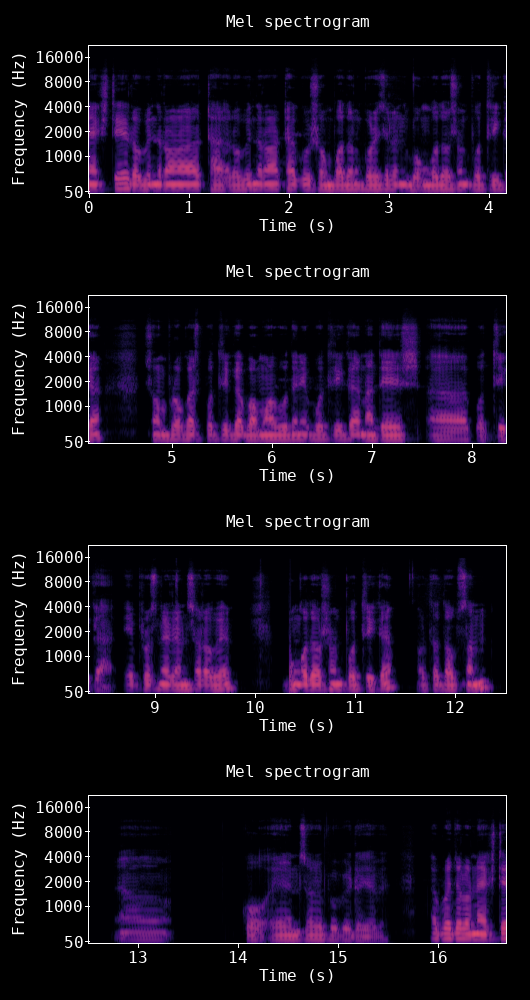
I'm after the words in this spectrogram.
নেক্সটে রবীন্দ্রনাথ রবীন্দ্রনাথ ঠাকুর সম্পাদন করেছিলেন বঙ্গদর্শন পত্রিকা, সম্প্রকাশ পত্রিকা বামাবোধিনী পত্রিকা না দেশ পত্রিকা। এই প্রশ্নের অ্যান্সার হবে বঙ্গদর্শন পত্রিকা, অর্থাৎ অপশান ক, এর অ্যান্সার অ্যাপ্রোপ্রিয়েট হয়ে যাবে। এরপরে চলো নেক্সটে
